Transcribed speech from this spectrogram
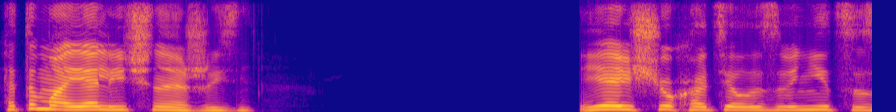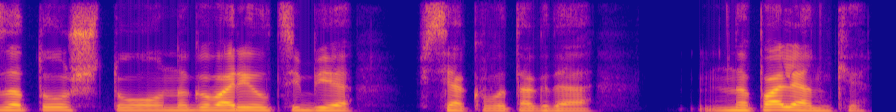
Это моя личная жизнь. Я еще хотел извиниться за то, что наговорил тебе всякого тогда на полянке.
